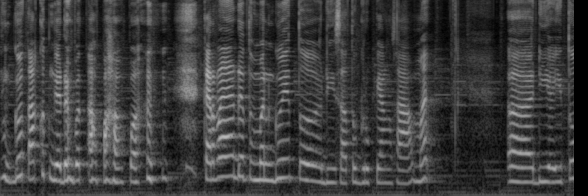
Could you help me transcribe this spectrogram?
gue takut nggak dapet apa-apa. Karena ada teman gue itu di satu grup yang sama uh, dia itu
